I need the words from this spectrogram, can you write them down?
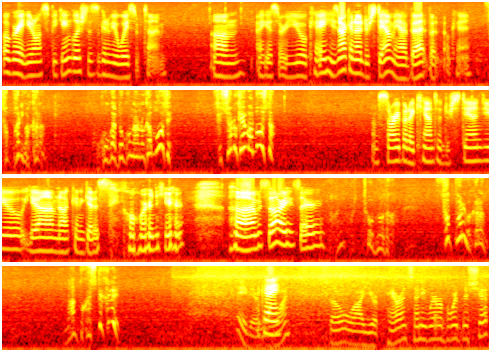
Oh, great. You don't speak English. This is going to be a waste of time. Um, I guess, are you okay? He's not going to understand me, I bet, but okay. I'm sorry, but I can't understand you. Yeah, I'm not going to get a single word here. I'm sorry, sir. Hey there, Okay. little one. So, uh, your parents anywhere aboard this ship?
